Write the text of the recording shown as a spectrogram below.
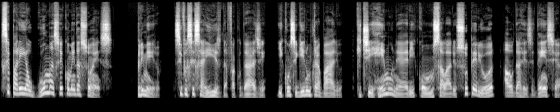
Separei algumas recomendações. Primeiro, se você sair da faculdade e conseguir um trabalho que te remunere com um salário superior ao da residência,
